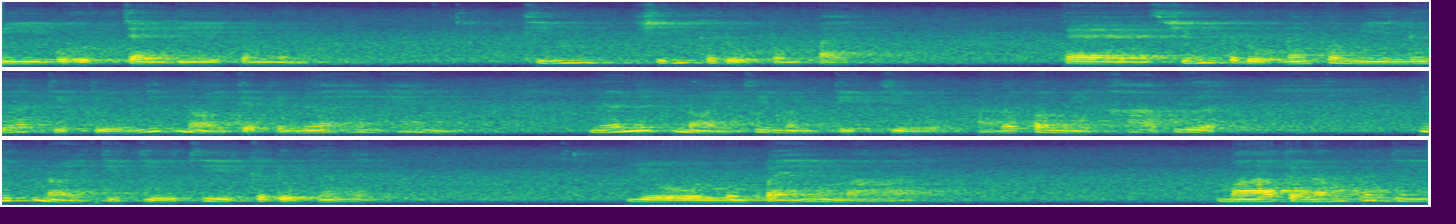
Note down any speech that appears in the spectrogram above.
มีบุรุษใจดีคนหนึ่ง ทิ้งชิ้นกระดูกลงไป แต่ชิ้นกระดูกนั้นก็มีเนื้อติดอยู่นิดหน่อยแต่เป็นเนื้อแห้งๆ เนื้อนิดหน่อยที่มันติดอยู่ แล้วก็มีคราบเลือด นิดหน่อยติดอยู่ที่กระดูกนั้นเลยโยนลงไปให้หมาหมาตัวนั้นก็ดี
